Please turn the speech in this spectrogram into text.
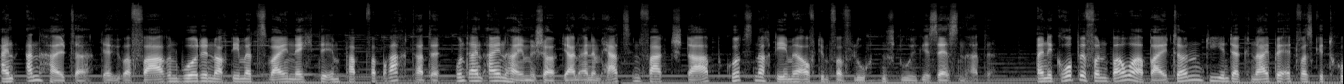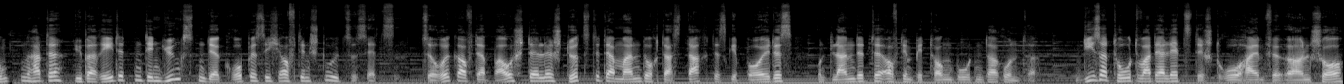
ein Anhalter, der überfahren wurde, nachdem er zwei Nächte im Pub verbracht hatte, und ein Einheimischer, der an einem Herzinfarkt starb, kurz nachdem er auf dem verfluchten Stuhl gesessen hatte. Eine Gruppe von Bauarbeitern, die in der Kneipe etwas getrunken hatte, überredeten den jüngsten der Gruppe, sich auf den Stuhl zu setzen. Zurück auf der Baustelle stürzte der Mann durch das Dach des Gebäudes und landete auf dem Betonboden darunter. Dieser Tod war der letzte Strohhalm für Earnshaw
